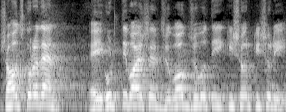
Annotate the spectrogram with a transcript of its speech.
সহজ করে দেন। এই উঠতি বয়সের যুবক, যুবতী, কিশোর, কিশোরী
